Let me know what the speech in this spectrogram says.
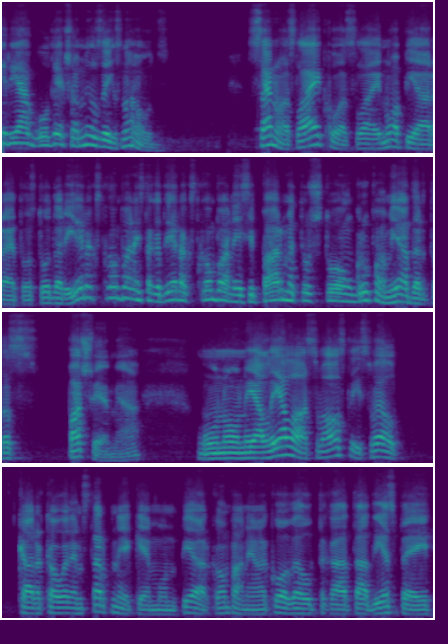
ir jāgulda iekšā milzīgas naudas. Senos laikos, lai nopjārētos, to darīja ierakstu kompānijas. Tagad ierakstu kompānijas ir pārmetušas to un grupām jādara tas pašiem. Ja? Un, un ja lielās valstīs vēl kā ar kaut kādiem starpniekiem un PR kompānijām, ko vēl tā tāda iespēja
